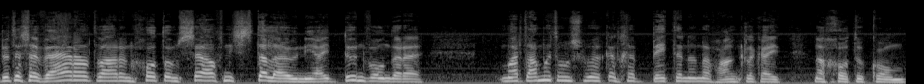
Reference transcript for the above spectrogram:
Dit is 'n wêreld waarin God homself nie stilhou nie. Hy doen wondere. Maar dan moet ons ook in gebed en in afhanklikheid na God toe kom.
